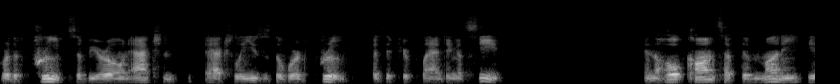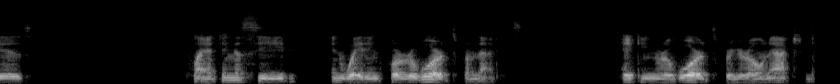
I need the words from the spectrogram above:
or the fruits of your own actions. It actually uses the word fruit as if you're planting a seed. And the whole concept of money is planting a seed and waiting for rewards from that. It's taking rewards for your own actions.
